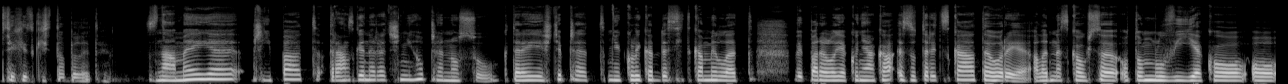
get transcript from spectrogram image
psychické stability. Známé je případ transgeneračního přenosu, který ještě před několika desítkami let vypadalo jako nějaká ezoterická teorie, ale dneska už se o tom mluví jako o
